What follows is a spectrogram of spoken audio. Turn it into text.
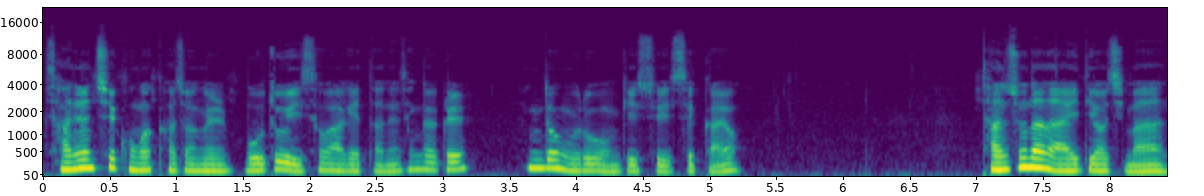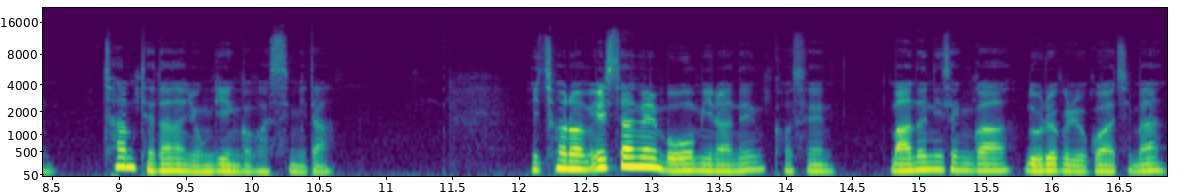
4년치 공학 과정을 모두 이수하겠다는 생각을 행동으로 옮길 수 있을까요? 단순한 아이디어지만 참 대단한 용기인 것 같습니다. 이처럼 일상을 모험이라는 것은 많은 희생과 노력을 요구하지만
